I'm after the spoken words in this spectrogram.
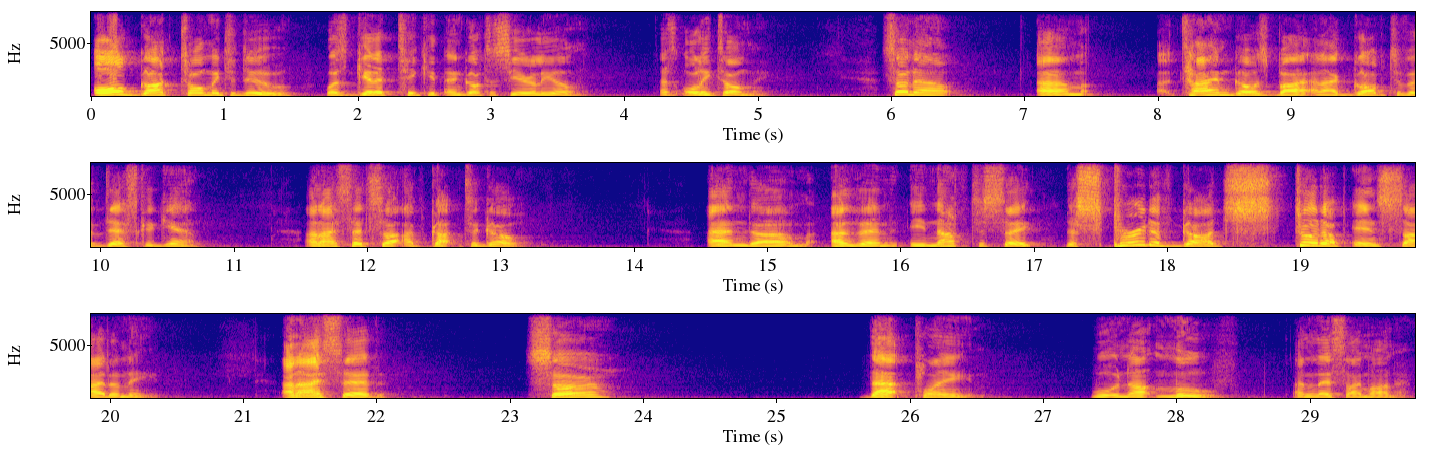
All God told me to do was get a ticket and go to Sierra Leone. That's all he told me. So now, um, time goes by, and I go up to the desk again. And I said, Sir, I've got to go. And, um, and then, enough to say, the Spirit of God stood up inside of me. And I said, Sir, that plane will not move unless I'm on it.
